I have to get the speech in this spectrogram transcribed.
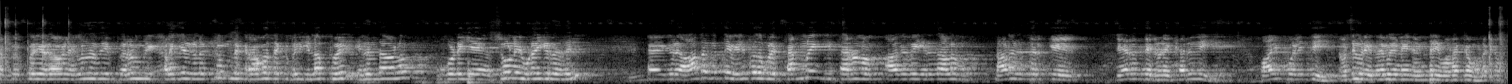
அன்புக்குரிய எழுந்தது பெரும் கலைஞர்களுக்கும் இந்த கிராமத்துக்கு பெரிய இழப்பு. இருந்தாலும் உங்களுடைய சூளை உடைகிறது. எங்களுடைய ஆதகத்தை வெளிப்படுத்தக்கூடிய தன்மை தருணம். ஆகவே இருந்தாலும் நாடகத்திற்கு நேரத்தை என்னுடைய கருதி வாய்ப்பு அளித்து நன்றியுடைய விரைவுகளை நன்றி வணக்கம் வணக்கம்.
